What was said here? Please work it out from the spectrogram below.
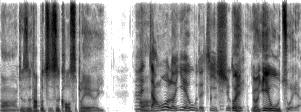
啊、就是他不只是 cosplay 而已，他还掌握了业务的技术，对，有业务嘴啊，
